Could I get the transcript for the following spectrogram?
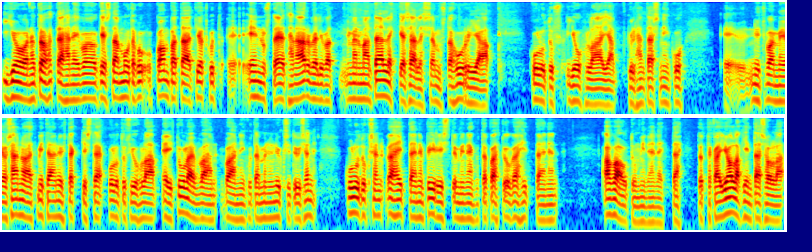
Joo, no to, tähän ei voi oikeastaan muuta kuin kompata, että jotkut ennustajat hän arvelivat nimenomaan tälle kesälle semmoista hurjaa kulutusjuhlaa ja kyllähän tässä niin kuin, e, nyt voimme jo sanoa, että mitään yhtäkkiä kulutusjuhlaa ei tule, vaan, vaan niin kuin tämmöinen yksityisen kulutuksen vähittäinen piristyminen, kun tapahtuu vähittäinen avautuminen, että totta kai jollakin tasolla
